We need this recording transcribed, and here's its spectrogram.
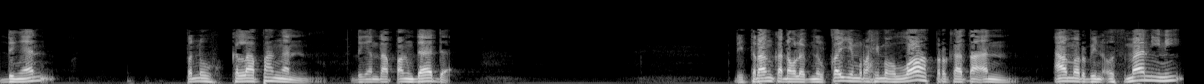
dengan penuh kelapangan. Dengan lapang dada. Diterangkan oleh Ibn Al-Qayyim rahimahullah perkataan Amr bin Uthman ini.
